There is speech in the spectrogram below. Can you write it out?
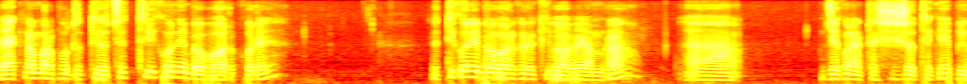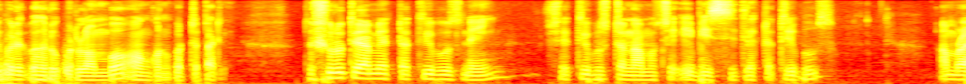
তো এক নম্বর পদ্ধতি হচ্ছে ত্রিকোণী ব্যবহার করে। ত্রিকোণী ব্যবহার করে কীভাবে আমরা যে কোনো একটা শিশু থেকে বিপরীত বাহুর উপর লম্ব অঙ্কন করতে পারি। তো শুরুতে আমি একটা ত্রিভুজ নেই। সেই ত্রিভুজটার নাম হচ্ছে এবিসিতে একটা ত্রিভুজ। আমরা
